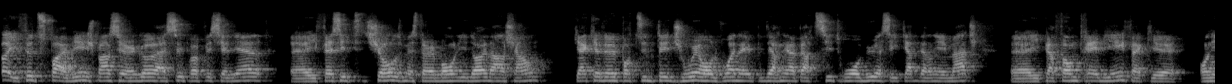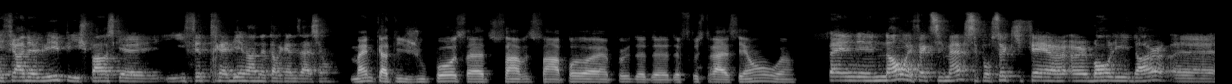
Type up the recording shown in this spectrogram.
Ah, il fit super bien. Je pense que c'est un gars assez professionnel. Euh, il fait ses petites choses, mais c'est un bon leader dans la chambre. Quand il a l'opportunité de jouer, on le voit dans les dernières parties, trois buts à ses quatre derniers matchs. Euh, il performe très bien. Fait que, on est fiers de lui, puis je pense qu'il fit très bien dans notre organisation. Même quand il ne joue pas, ça, tu ne sens, pas un peu de, frustration? Ben, non, effectivement. C'est pour ça qu'il fait un, bon leader. Euh,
